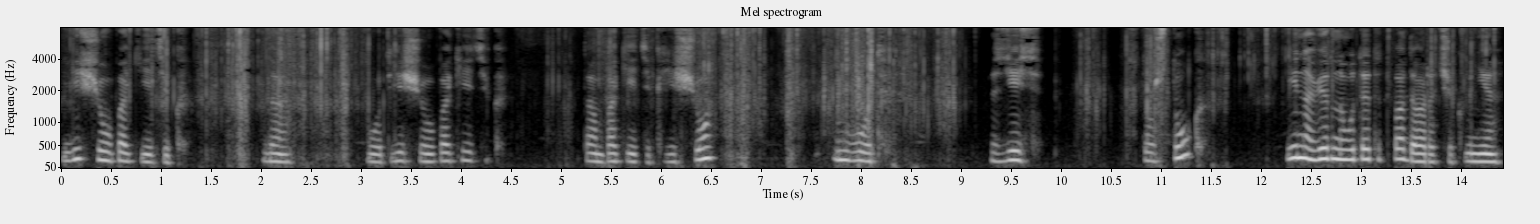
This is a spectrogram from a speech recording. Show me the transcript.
еще пакетик. Да, вот еще пакетик. Там пакетик еще. Вот. Здесь 100 штук. И, наверное, вот этот подарочек мне.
